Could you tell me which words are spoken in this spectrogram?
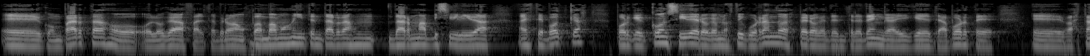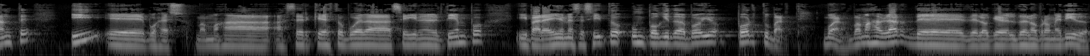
eh, compartas o, o, lo que haga falta. Pero vamos, vamos a intentar intentar dar, más visibilidad a este podcast porque considero que me lo estoy currando, espero que te entretenga y que te aporte eh, bastante. Y eh, pues eso, vamos a hacer que esto pueda seguir en el tiempo y para ello necesito un poquito de apoyo por tu parte. Bueno, vamos a hablar de, lo que de lo prometido,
